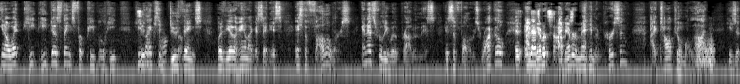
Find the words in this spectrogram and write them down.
you know what he he does things for people. He he See, likes to do things, but on the other hand, like I said, it's it's the followers, and that's really where the problem is. It's the followers. Rocco, And- and I've that's never what sucks. I never met him in person. I talk to him a lot. He's a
